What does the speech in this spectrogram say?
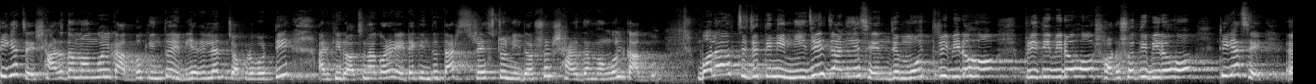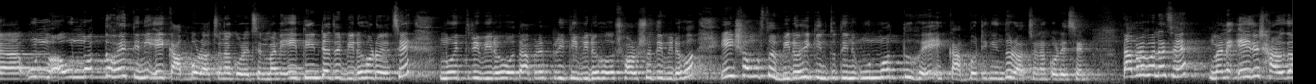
ঠিক আছে? সারদা মঙ্গল কাব্য কিন্তু এই বিহারীলাল চক্রবর্তী আর কি রচনা করেন, এটা কিন্তু তার শ্রেষ্ঠ নিদর্শন, সারদা মঙ্গল কাব্য। বলা হচ্ছে যে তিনি নিজেই জানিয়েছেন যে মৈত্রী বিরহ, প্রীতি বিরহ, সরস্বতী বিরহ, ঠিক আছে? উন্মত্ত হয়ে তিনি এই কাব্য রচনা করেছেন। মানে এই তিনটা যে বিরহ রয়েছে, মৈত্রী বিরহ, তারপরে প্রীতি বিরহ, সরস্বতী বিরহ, এই সমস্ত বিরহী কিন্তু তিনি উন্মত্ত হয়ে এই কাব্যটি কিন্তু রচনা করেছেন। তারপরে বলেছে মানে এই যে সারদা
